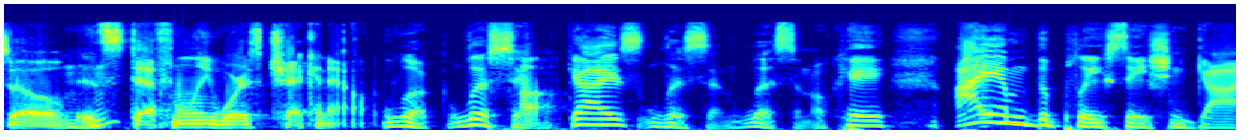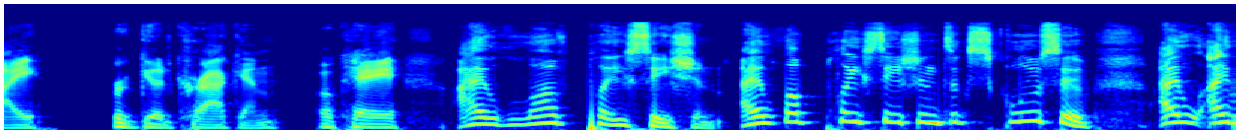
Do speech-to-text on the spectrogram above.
So Mhm. it's definitely worth checking out. Look, listen, Huh. guys, listen, listen, okay? I am the PlayStation guy for good Kraken, okay? I love PlayStation. I love PlayStation's exclusive. I, I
